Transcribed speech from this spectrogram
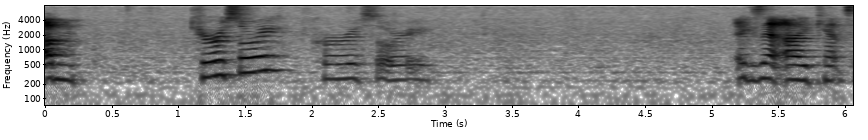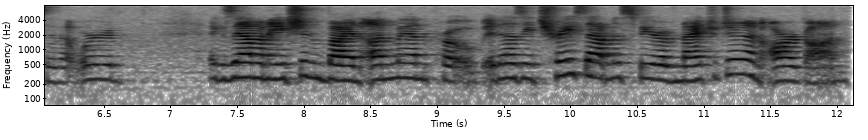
um, cursory cursory exam I can't say that word examination by an unmanned probe. It has a trace atmosphere of nitrogen and argon.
